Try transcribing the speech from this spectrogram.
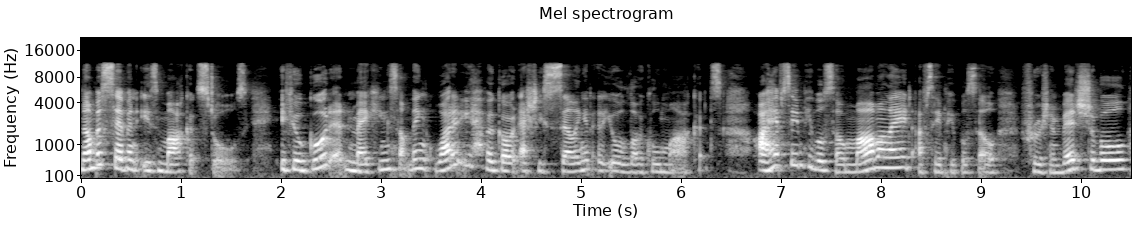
Number seven is market stalls. If you're good at making something, why don't you have a go at actually selling it at your local markets? I have seen people sell marmalade, I've seen people sell fruit and vegetable,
